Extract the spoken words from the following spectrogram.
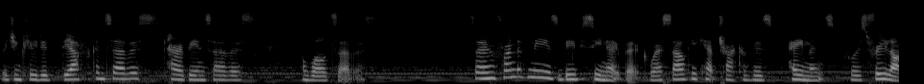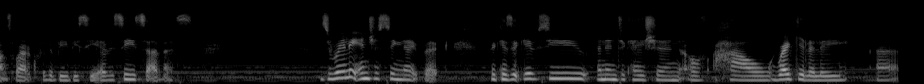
which included the African Service, Caribbean Service and World Service. So in front of me is a BBC notebook where Salkey kept track of his payments for his freelance work for the BBC Overseas Service. It's a really interesting notebook because it gives you an indication of how regularly uh,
